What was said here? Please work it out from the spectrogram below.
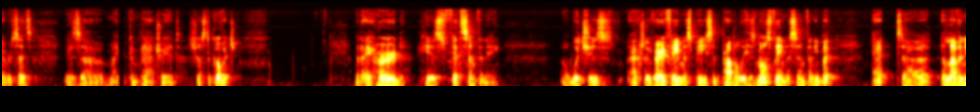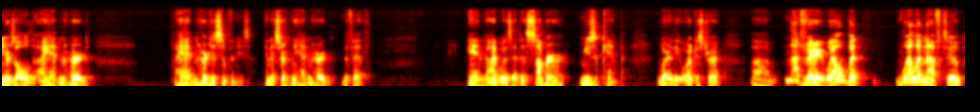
ever since is uh, my compatriot Shostakovich. But I heard his Fifth Symphony, which is actually a very famous piece and probably his most famous symphony. But at uh, 11 years old, I hadn't heard I hadn't heard his symphonies, and I certainly hadn't heard the Fifth. And I was at a summer music camp where the orchestra, uh, not very well, but well enough to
